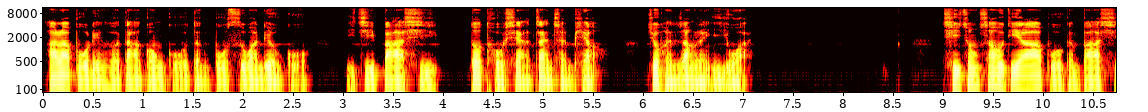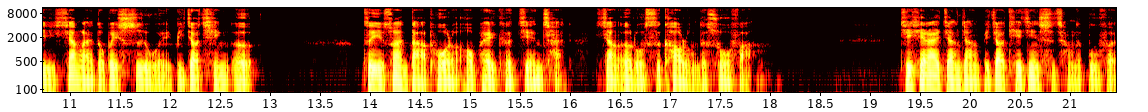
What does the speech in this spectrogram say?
阿拉伯联合大公国等波斯湾六国以及巴西都投下赞成票，就很让人意外。其中，沙地阿拉伯跟巴西向来都被视为比较亲俄，这也算打破了欧佩克减产向俄罗斯靠拢的说法。接下来讲讲比较贴近市场的部分。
